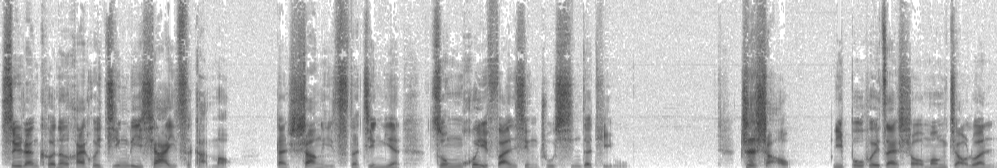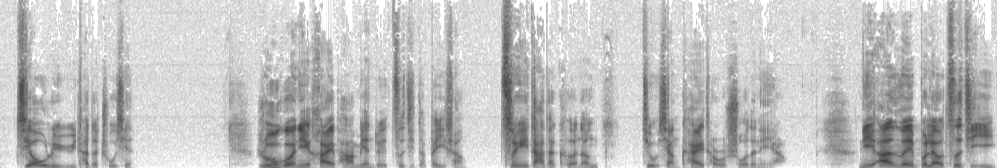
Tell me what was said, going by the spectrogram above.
虽然可能还会经历下一次感冒，但上一次的经验总会反省出新的体悟。至少，你不会再手忙脚乱、焦虑于它的出现。如果你害怕面对自己的悲伤，最大的可能，就像开头说的那样，你安慰不了自己，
